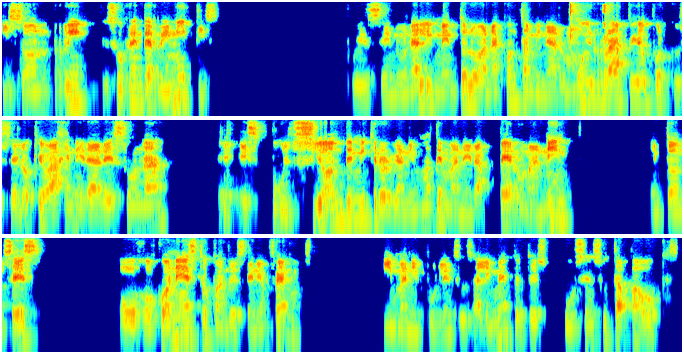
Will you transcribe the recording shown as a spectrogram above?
y son, sufren de rinitis, pues en un alimento lo van a contaminar muy rápido porque usted lo que va a generar es una eh, expulsión de microorganismos de manera permanente. Entonces, ojo con esto cuando estén enfermos y manipulen sus alimentos. Entonces, usen su tapabocas.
